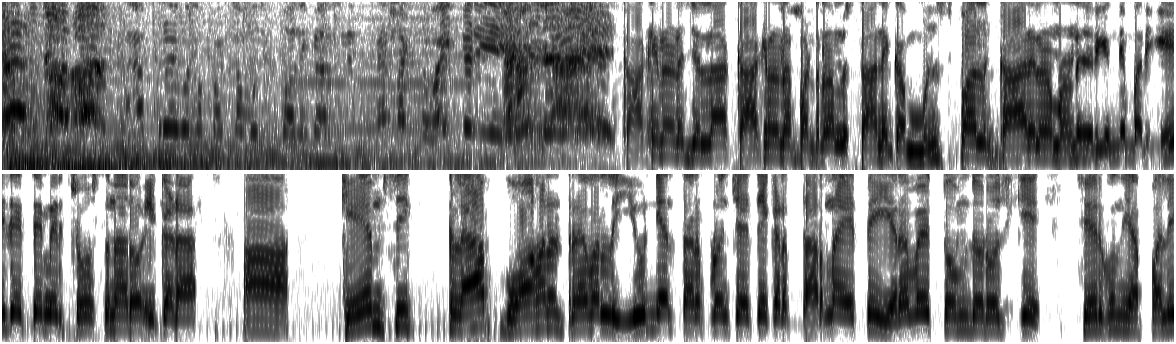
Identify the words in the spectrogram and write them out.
జిందాబాద్, కాకినాడ జిల్లా కాకినాడ పట్టణం స్థానిక మున్సిపల్ కార్యాలయం ఉండడం జరిగింది. మరి ఏదైతే మీరు చూస్తున్నారో ఇక్కడ ఆ కేఎంసి క్లాప్ వాహన డ్రైవర్ల యూనియన్ తరపు నుంచి అయితే ఇక్కడ ధర్నా అయితే ఇరవై తొమ్మిదో రోజుకి చేరుకుంది. చెప్పాలి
